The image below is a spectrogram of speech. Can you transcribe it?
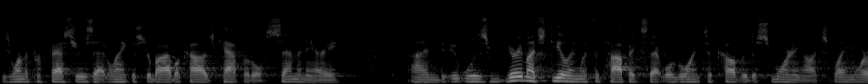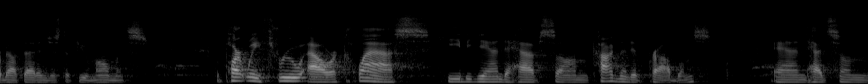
He's one of the professors at Lancaster Bible College Capital Seminary. And it was very much dealing with the topics that we're going to cover this morning. I'll explain more about that in just a few moments. But partway through our class, he began to have some cognitive problems and had some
